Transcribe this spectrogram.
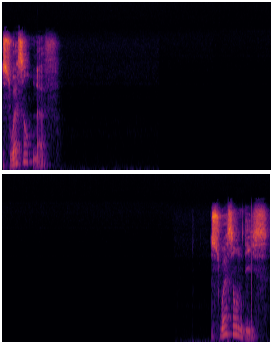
soixante-neuf, soixante-dix,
